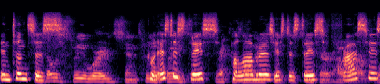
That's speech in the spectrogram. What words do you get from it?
Entonces, con estas tres palabras y estas tres frases,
